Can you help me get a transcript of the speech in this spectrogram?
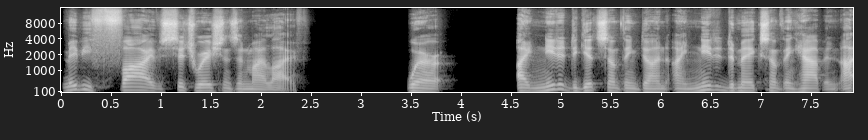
maybe five situations in my life where I needed to get something done. I needed to make something happen. I,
